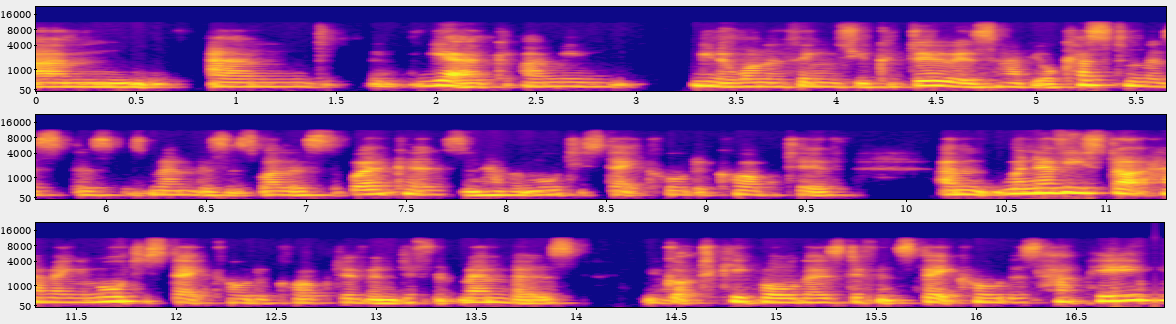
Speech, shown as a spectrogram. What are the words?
Um, and yeah, I mean, you know, one of the things you could do is have your customers as, as members as well as the workers and have a multi-stakeholder cooperative. Um, whenever you start having a multi-stakeholder cooperative and different members, you've got to keep all those different stakeholders happy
